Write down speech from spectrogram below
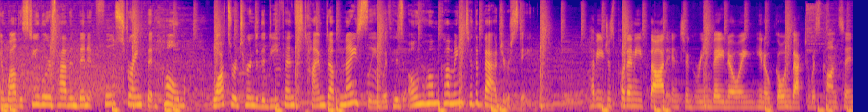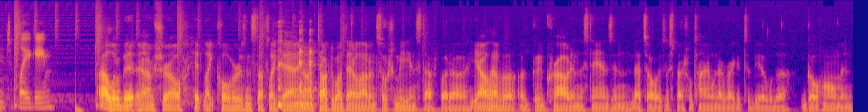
And while the Steelers haven't been at full strength at home, Watt's return to the defense timed up nicely with his own homecoming to the Badger State. Have you just put any thought into Green Bay knowing, you know, going back to Wisconsin to play a game? A little bit. I'm sure I'll hit like Culver's and stuff like that. I know I've talked about that a lot on social media and stuff. But uh, yeah, I'll have a, a good crowd in the stands, and that's always a special time whenever I get to be able to go home, and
